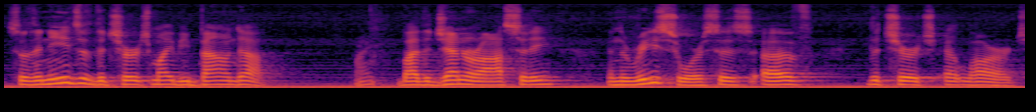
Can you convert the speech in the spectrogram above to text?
So the needs of the church might be bound up right, by the generosity and the resources of the church at large.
